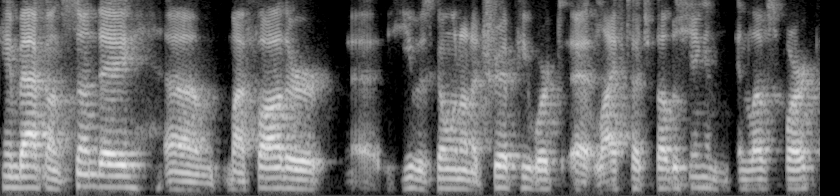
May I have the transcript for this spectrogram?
Came back on Sunday. Um, my father, uh, he was going on a trip. He worked at Lifetouch Publishing in, in Loves Park,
